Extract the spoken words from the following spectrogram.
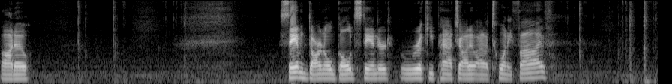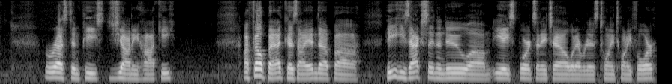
Auto. Sam Darnold Gold Standard rookie patch auto out of 25. Rest in peace, Johnny Hockey. I felt bad because I end up. Uh, he, he's actually in the new um, EA Sports NHL, whatever it is, 2024.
